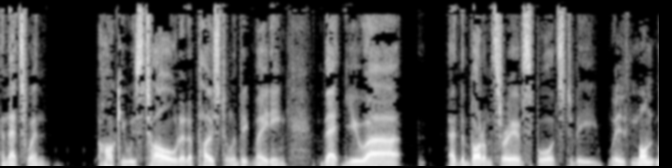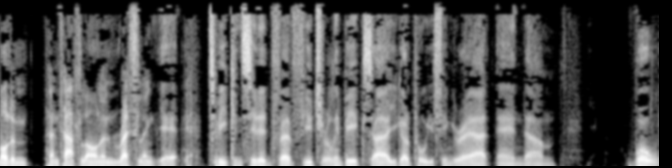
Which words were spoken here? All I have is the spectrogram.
And that's when hockey was told at a post-Olympic meeting that you are at the bottom three of sports to be with mon- modern pentathlon and wrestling. yeah, Yeah. to be considered for future Olympics, uh, you got to pull your finger out and, um, well,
